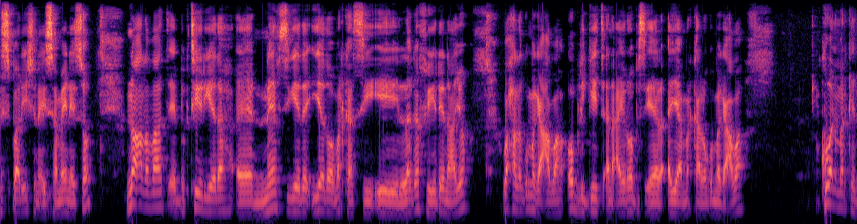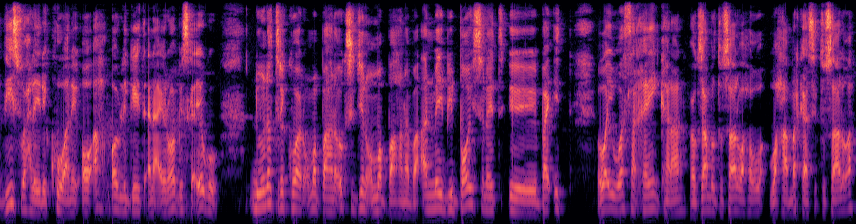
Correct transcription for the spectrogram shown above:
respiration ay samaynayso. Nooca labaad ee bacteriyada neefsigeeda iyadoo markaasi laga fiirinayo waxaa lagu magacaabaa obligate and aerobis ayaa markaa lagu magacaabaa kuwan marka this waxa la yidhi kuwani oo ah obligate and aerobiska iyagu do require uma baahna oxygen uma baahnaba. And may be poisoned uh, by it way wasaqayn karaan. For example tusaale waxaa markaasi tusaale ah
